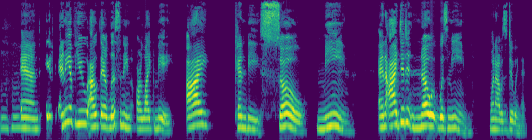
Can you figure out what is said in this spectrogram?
Mm-hmm. And if any of you out there listening are like me, I can be so mean. And I didn't know it was mean when I was doing it.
